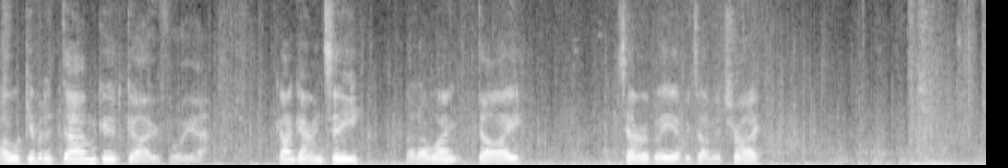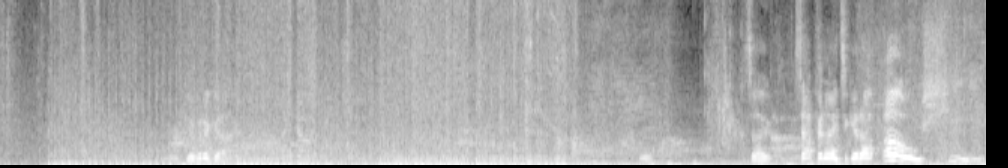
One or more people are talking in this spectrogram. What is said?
I will give it a damn good go for you. Can't guarantee that I won't die terribly every time I try. We'll give it a go. So, tapping A to get up. Oh, shit.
